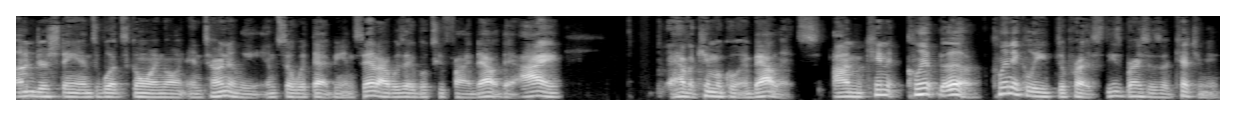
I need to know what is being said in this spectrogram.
understands what's going on internally. And so with that being said i was able to find out that i have a chemical imbalance. I'm kin- cl- uh, clinically depressed. These braces are catching me.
